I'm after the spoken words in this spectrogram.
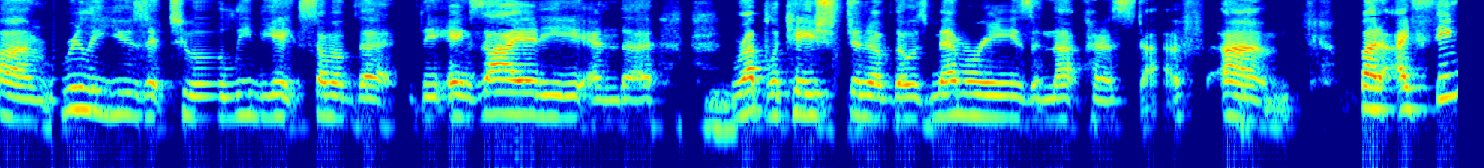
um, really use it to alleviate some of the the anxiety and the mm-hmm. replication of those memories and that kind of stuff um, but I think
